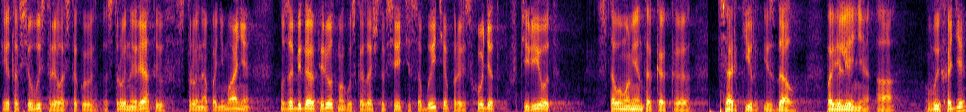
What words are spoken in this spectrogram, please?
И это все выстроилось в такой стройный ряд и в стройное понимание. Но забегая вперед, могу сказать, что все эти события происходят в период с того момента, как э, царь Кир издал повеление о выходе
